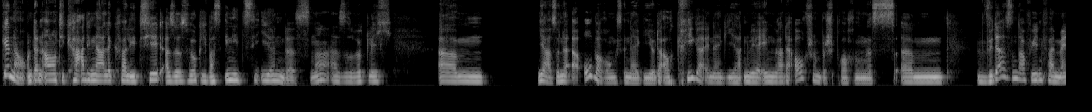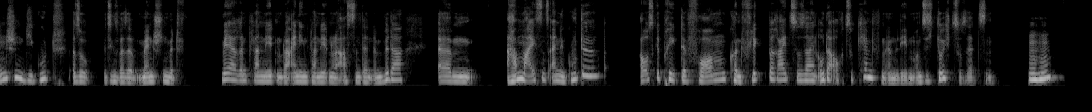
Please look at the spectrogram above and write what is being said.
Genau, und dann auch noch die kardinale Qualität, also ist wirklich was Initiierendes, ne? Also wirklich, ähm, ja, so eine Eroberungsenergie oder auch Kriegerenergie hatten wir ja eben gerade auch schon besprochen. Das ähm, Widder sind auf jeden Fall Menschen, die gut, also beziehungsweise Menschen mit mehreren Planeten oder einigen Planeten oder Aszendenten im Widder, ähm, haben meistens eine gute, ausgeprägte Form, konfliktbereit zu sein oder auch zu kämpfen im Leben und sich durchzusetzen. Mhm.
